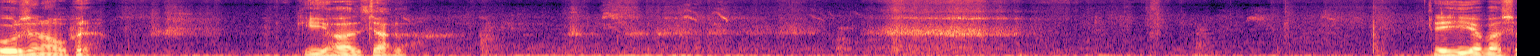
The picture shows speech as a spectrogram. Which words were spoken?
ਹੋਰ ਸੁਣਾਓ ਫਿਰ। ਕੀ ਹਾਲ ਚਾਲ? ਇਹੀ ਆ ਬਸ।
